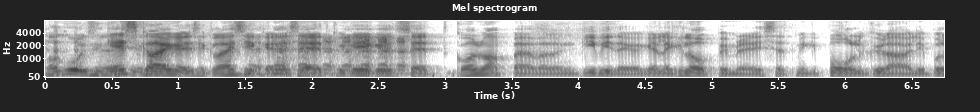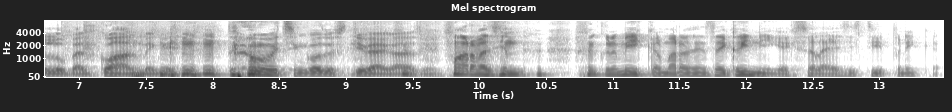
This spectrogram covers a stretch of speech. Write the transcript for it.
ma kuulsin, keskaeg oli see klassikaline see, et kui keegi ütles, et kolmapäeval on kividega kellegi loopimine, lihtsalt mingi pool küla oli põllu pealt kohal mingi. ma võtsin kodust kive kaasa. ma arvasin, kuule Miikal, ma arvasin, et sa ei kõnnigi, eks ole, ja siis tüüp on ikka.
